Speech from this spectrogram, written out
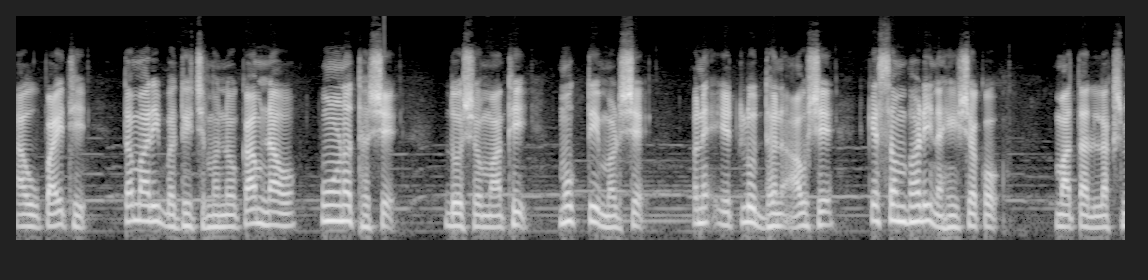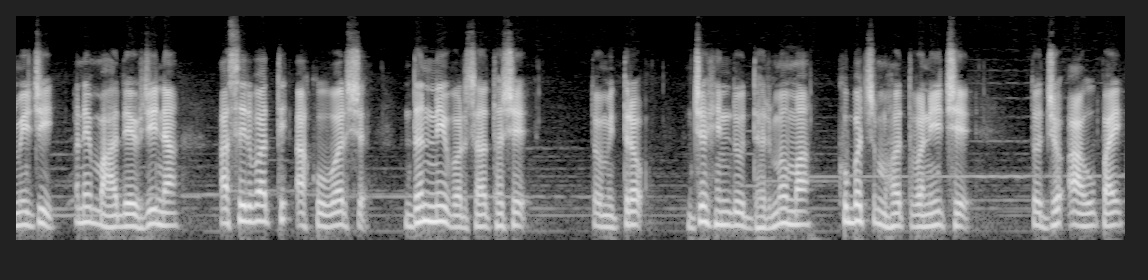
આ ઉપાયથી તમારી બધી જ મનોકામનાઓ પૂર્ણ થશે, દોષોમાંથી મુક્તિ મળશે અને એટલું ધન આવશે કે સંભાળી નહીં શકો. માતા લક્ષ્મીજી અને મહાદેવજીના આશીર્વાદથી આખું વર્ષ ધનની વર્ષા થશે. તો મિત્રો, જો હિન્દુ ધર્મમાં ખૂબ જ મહત્ત્વની છે, તો જો આ ઉપાય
